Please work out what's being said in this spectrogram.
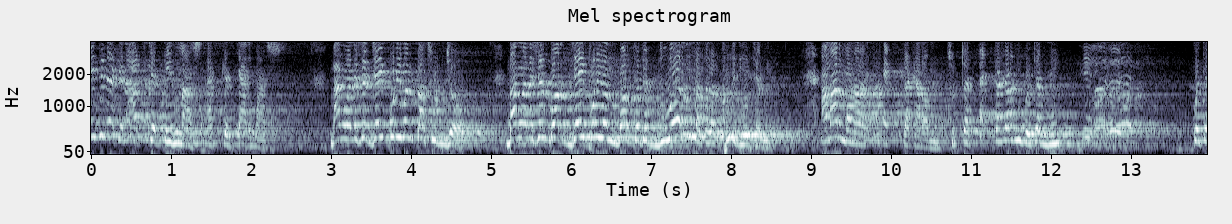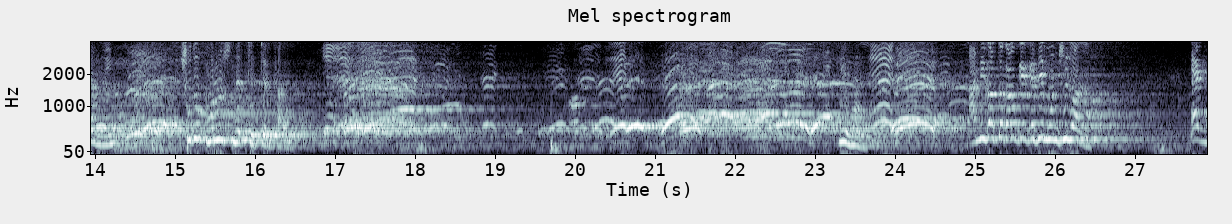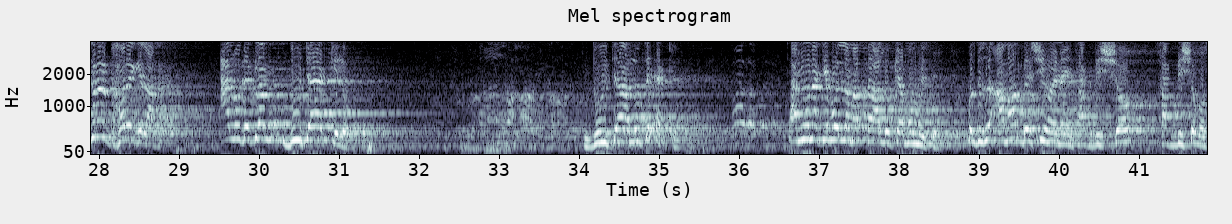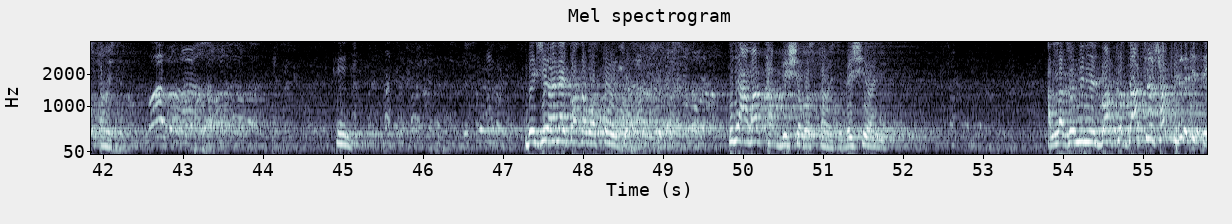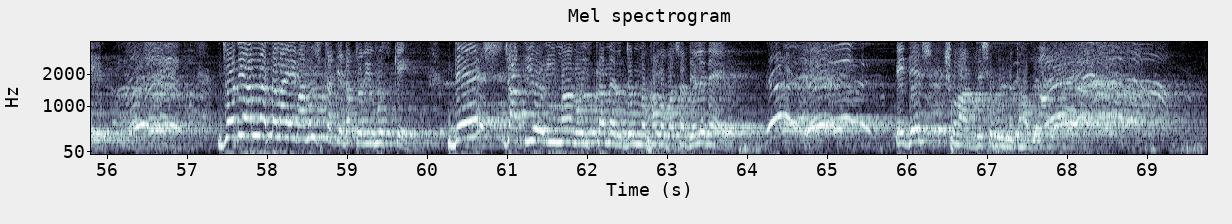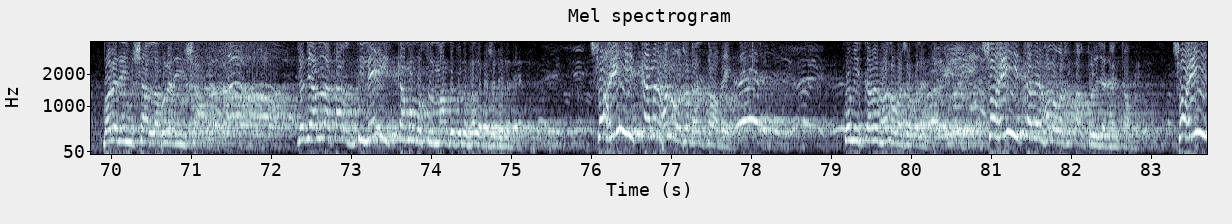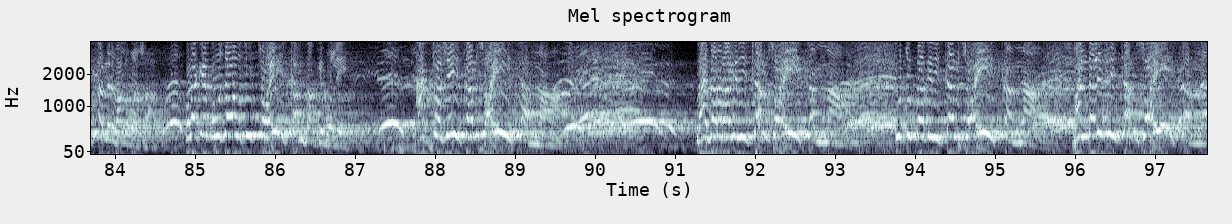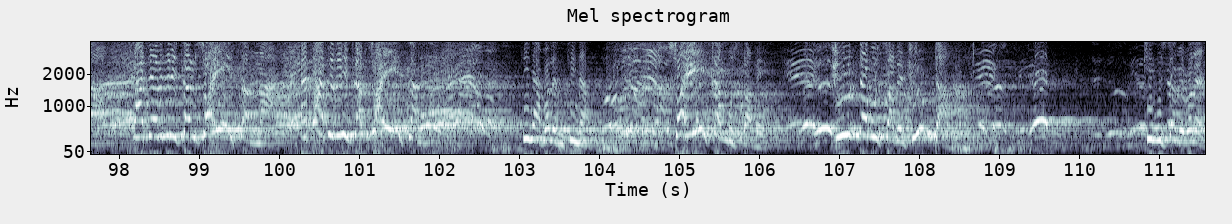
এই যে দেখেন, আজকের তিন মাস, আজকের চার মাস। বাংলাদেশের যেই পরিমাণ প্রাচুর্য, বাংলাদেশের যেই পরিমাণ বরকতের দুয়ার আল্লাহ তালা খুলে দিয়েছেন, আমার মনে হয় একটা কারণ, ছোট্ট একটা কারণ কইতাম নেই কইতাম নেই শুধু পুরুষ নেতৃত্বের কারণ। আমি গতকালকে গেছি মুন্সিগঞ্জ। একজনের ঘরে গেলাম। আলু দেখলাম দুইটা এক কিলো। দুইটা আলুতে এক কিলো। আমি ওনাকে বললাম, আপনার আলু কেমন হয়েছে? বলতেছে, আমার বেশি হয় নাই, ছাব্বিশশো ছাব্বিশশো বস্তা হয়েছে। বেশি হয় নাই, কত বস্তা হয়েছে? কিন্তু আমার ছাব্বিশশো বস্তা হয়েছে, বেশি হয়নি। আল্লাহ জমিনের বরকত যা ছিল সব ঢেলে দিছে যদি আল্লাহ তালা এই মানুষটাকে ডক্টর ইউনুসকে দেশ জাতীয় ইমান ও ইসলামের জন্য ভালোবাসা ঢেলে দেয়, এই দেশ সোনার দেশে পরিণত হবে। বলেন ইনশাআল্লাহ বলেন ইনশাআল্লাহ। যদি আল্লাহ তার দিলে ইসলাম ও মুসলমানদের জন্য ভালোবাসা ঢেলে দেয়। সহি ইসলামের ভালোবাসা ঢালতে হবে। কোন ইসলামের ভালোবাসা বলেন? সহি ইসলামের ভালোবাসা তার কলেজে ঢালতে হবে। সহি ইসলামের ভালোবাসা। ওনাকে বোঝা উচিত সহি ইসলাম তাকে বলে। আক্রোশে ইসলাম সহি ইসলাম না। রাজারবাগের ইসলাম সহি ইসলাম না। কুতুববাগের ইসলাম সহি ইসলাম না। ভান্ডারিদের ইসলাম সহি ইসলাম না। কাদিয়াবিদের ইসলাম সহি ইসলাম না। এতাহাদের ইসলাম সহি ইসলাম না। কি না বলেন, কি না? সহি ইসলাম বুঝতে হবে। ফিউরটা বুঝতে হবে ফিউরটা কি বুঝতে হবে বলেন?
